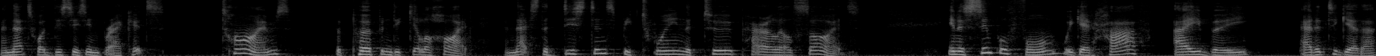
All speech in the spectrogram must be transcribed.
and that's what this is in brackets, times the perpendicular height and that's the distance between the two parallel sides. In a simple form, we get half AB added together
